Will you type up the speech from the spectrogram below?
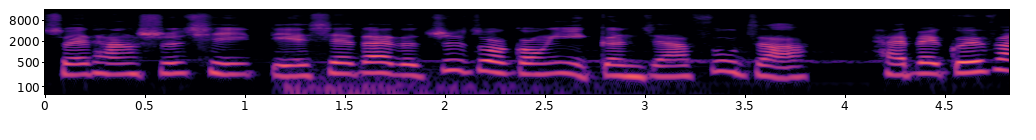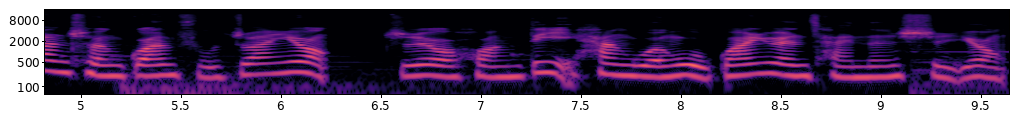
隋唐时期，叠卸带的制作工艺更加复杂，还被规范成官服专用，只有皇帝和文武官员才能使用。《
